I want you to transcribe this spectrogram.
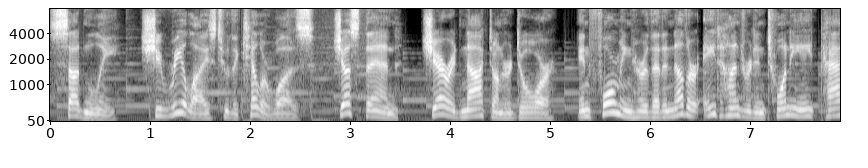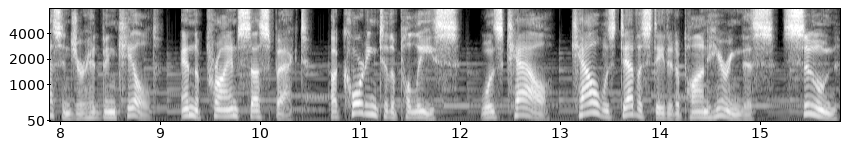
Suddenly, she realized who the killer was. Just then, Jared knocked on her door informing her that another 828 passenger had been killed, and the prime suspect, according to the police, was Cal. Cal was devastated upon hearing this. Soon,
